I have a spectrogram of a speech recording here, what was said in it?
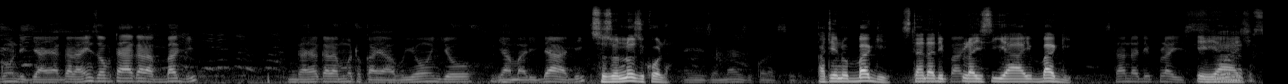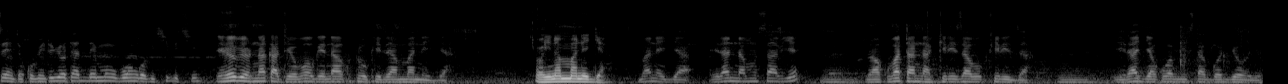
gundi gyayagala ayinza obutayagala bagi ng'ayagala motoka ya buyonjo ya malidaadi so zonna ozikola? Eh, zonna nzikola kati eno bagi standard price yayo bagi? Standard price. Eyaki ku sente ku bintu byotaddemu ubwongo biki biki. Ebyo byonna kati oba ogenda kutuukirira manaja olina manaja manaja era namusabye lwakuba tannakkiriza bukkiriza. Era ajja kuba mr godi oyo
